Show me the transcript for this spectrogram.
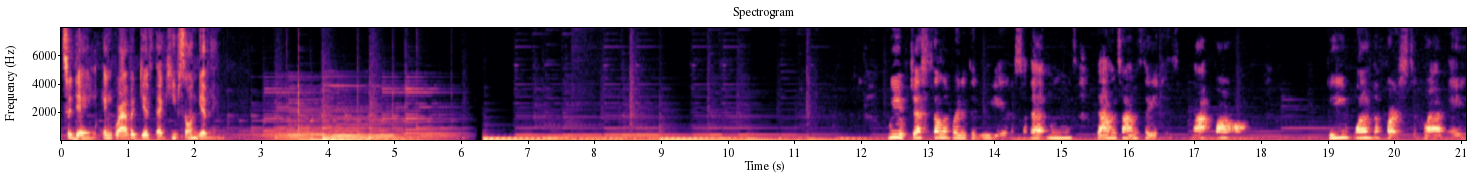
today and grab a gift that keeps on giving. We have just celebrated the new year, so that means Valentine's Day is not far off. Be one of the first to grab a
